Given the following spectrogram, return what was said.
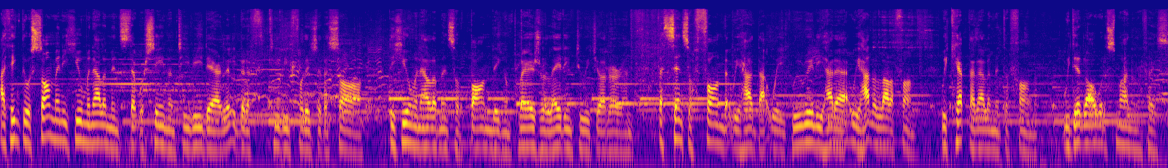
I think there were so many human elements that were seen on TV there, a little bit of TV footage that I saw, the human elements of bonding and players relating to each other and that sense of fun that we had that week. We really had a, we had a lot of fun. We kept that element of fun. We did it all with a smile on our face.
